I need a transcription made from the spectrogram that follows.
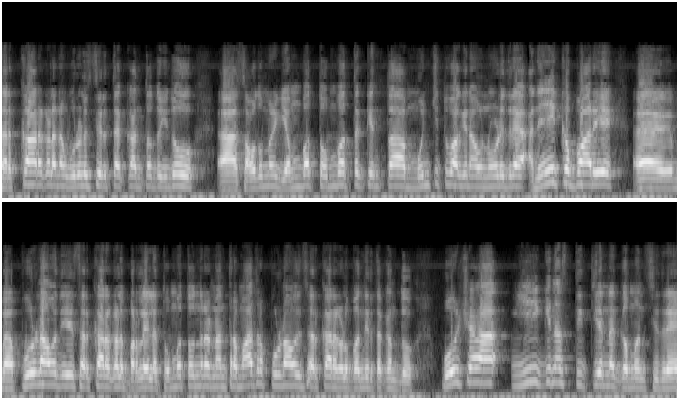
ಸರ್ಕಾರಗಳನ್ನ ಉರುಳಿಸಿರ್ತಕ್ಕಂಥದ್ದು ಇದು ಸಾವಿರದ ಒಂಬೈನೂರ ಎಂಬತ್ತೊಂಬತ್ತಕ್ಕಿಂತ ಮುಂಚಿತವಾಗಿ ನಾವು ನೋಡಿದ್ರೆ ಅನೇಕ ಬಾರಿ ಪೂರ್ಣಾವಧಿ ಸರ್ಕಾರಗಳು ಬರಲಿಲ್ಲ ತೊಂಬತ್ತೊಂದರ ನಂತರ ಮಾತ್ರ ಪೂರ್ಣಾವಧಿ ಸರ್ಕಾರಗಳು ಬಂದಿರತಕ್ಕಂಥದ್ದು. ಬಹುಶಃ ಈಗಿನ ಸ್ಥಿತಿಯನ್ನ ಗಮನಿಸಿದ್ರೆ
